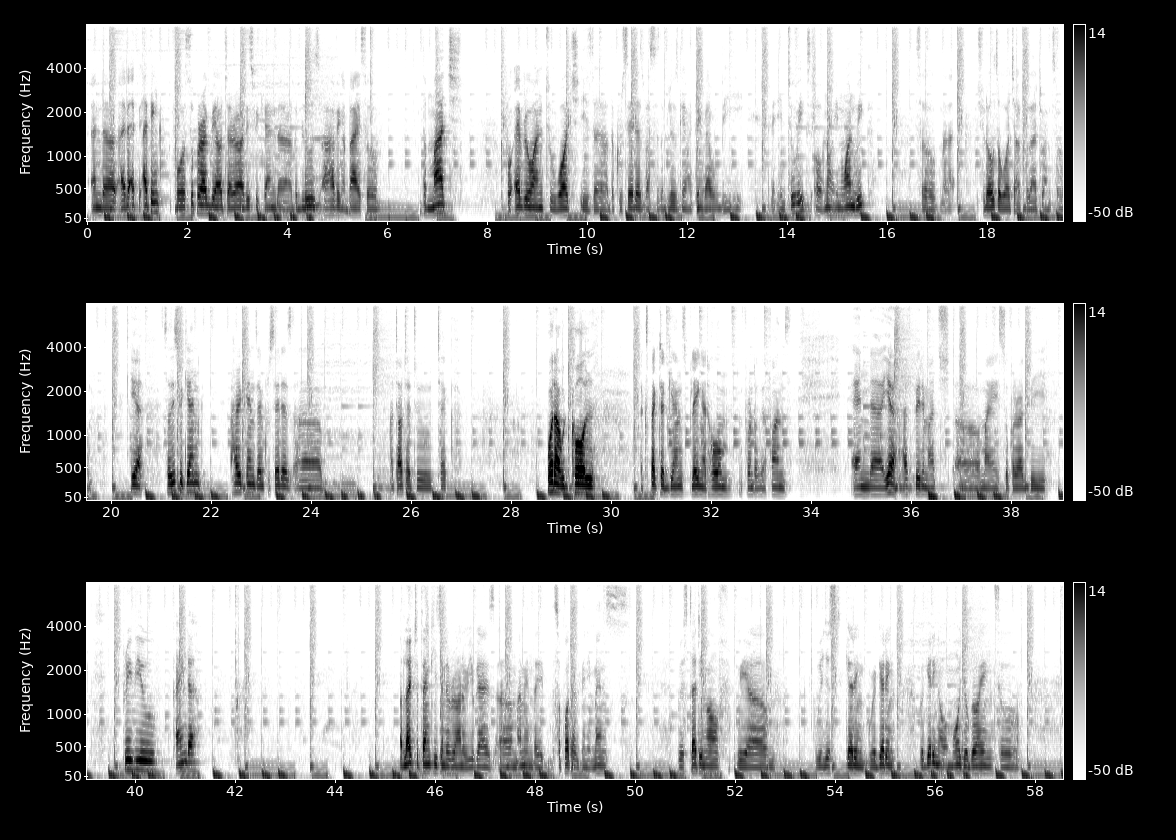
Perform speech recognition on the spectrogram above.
And uh, I, th- I, think for Super Rugby Aotearoa this weekend, uh, the Blues are having a bye, so the match for everyone to watch is the, the Crusaders versus the Blues game. I think that will be in two weeks, or no, in one week. So uh, should also watch out for that one. So yeah, so this weekend, Hurricanes and Crusaders uh, are touted to take what I would call expected games, playing at home in front of their fans. And uh, yeah, that's pretty much uh, my Super Rugby preview, kinda. I'd like to thank each and every one of you guys. Um, I mean, the, the, support has been immense. We're starting off. We um, we're just getting we're getting we're getting our mojo going. So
